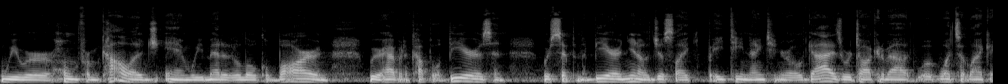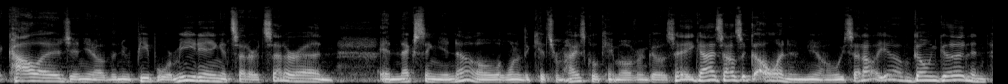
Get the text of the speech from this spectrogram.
we were home from college and we met at a local bar and we were having a couple of beers and we're sipping the beer and you know just like 18 19 year old guys we're talking about what's it like at college and you know the new people we're meeting et cetera et cetera. And and next thing you know, one of the kids from high school came over and goes, "Hey guys, how's it going?" And you know, we said, "Oh yeah, I'm going good." And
